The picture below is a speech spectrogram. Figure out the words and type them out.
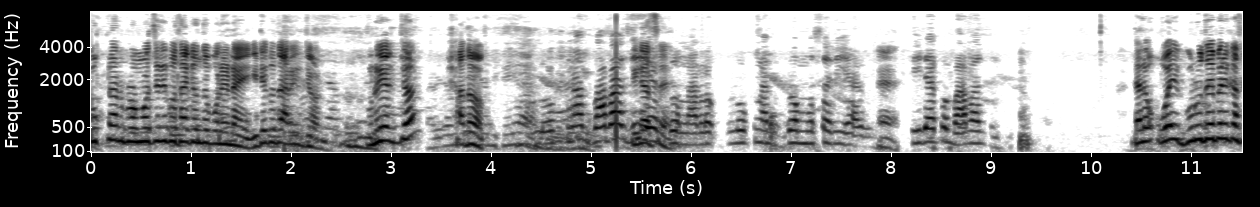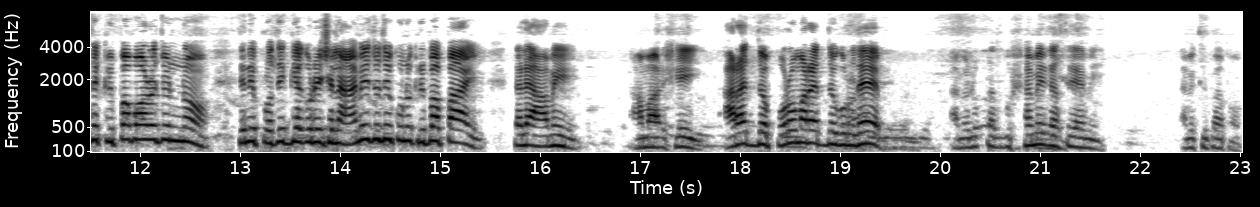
লোকনাথ ব্রহ্মচারীর কথা কিন্তু বলে নাই। এটা কিন্তু আরেকজন। উনি একজন সাধক। ঠিক আছে। লোকনাথ ব্রহ্মচারী আর হ্যাঁ। বাবাজি। তাহলে ওই গুরুদেবের কাছে কৃপা পাওয়ার জন্য তিনি প্রতিজ্ঞা করেছিলেন আমি যদি কোনো কৃপা পাই তাহলে আমি আমার সেই আরাধ্য পরমারাধ্য গুরুদেব আমি লোকনাথ গোস্বামীর কাছে আমি আমি কৃপা পাব।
